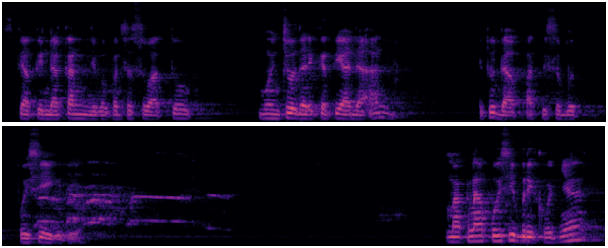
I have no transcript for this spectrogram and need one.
Setiap tindakan menyebabkan sesuatu muncul dari ketiadaan itu dapat disebut puisi gitu ya. Makna puisi berikutnya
